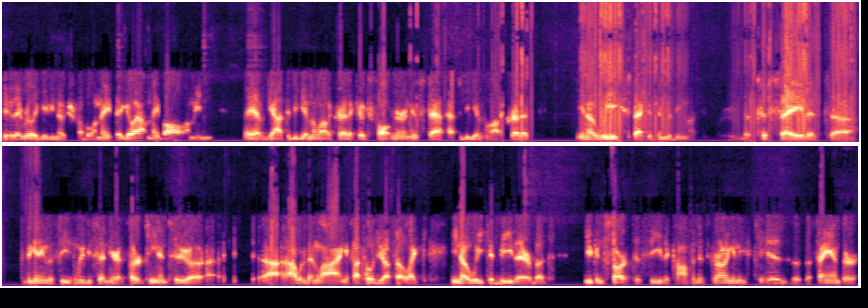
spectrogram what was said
too. They really give you no trouble, and they they go out and they ball. I mean, they have got to be given a lot of credit. Coach Faulkner and his staff have to be given a lot of credit. You know, we expected them to be much improved, but to say that uh, at the beginning of the season we'd be sitting here at 13 and two, uh, I, I would have been lying if I told you I felt like you know we could be there. But you can start to see the confidence growing in these kids. The, the fans are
